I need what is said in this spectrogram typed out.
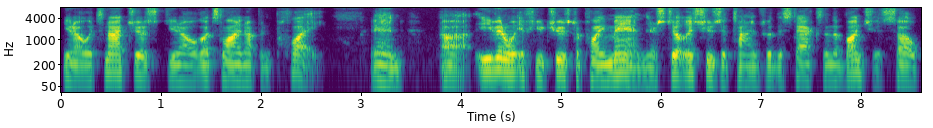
You know, it's not just, you know, let's line up and play. And uh, even if you choose to play man, there's still issues at times with the stacks and the bunches. So,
